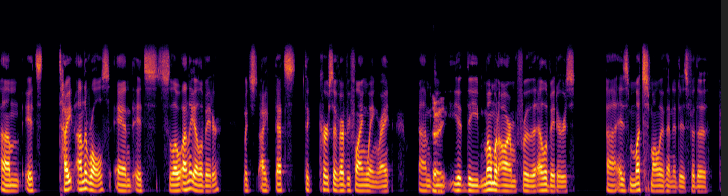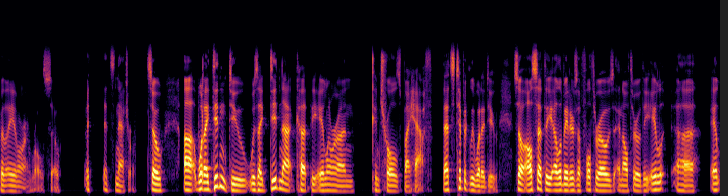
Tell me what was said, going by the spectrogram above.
um, it's tight on the rolls and it's slow on the elevator, which I that's the curse of every flying wing, right? Um, Right. you, you, the moment arm for the elevators uh, is much smaller than it is for the for the aileron rolls, so it, it's natural. So uh, what I didn't do was I did not cut the aileron controls by half. That's typically what I do. So I'll set the elevators at full throws, and I'll throw the ail- uh, ail-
